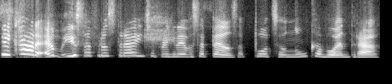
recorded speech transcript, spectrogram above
E, cara, é- isso é frustrante, porque daí você pensa, putz, eu nunca vou entrar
